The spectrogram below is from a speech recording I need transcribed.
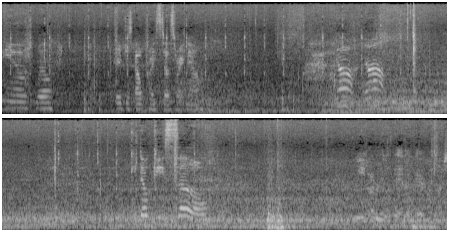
Yeah, well, they've just outpriced us right now. No, no. Okie dokie, so. We are Look at Disneyland right there. Oh my gosh.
